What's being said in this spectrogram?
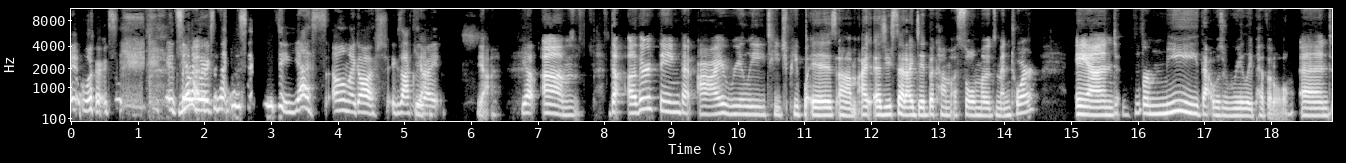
it works. It so Yeah. works. And that consistency. Yes. Oh my gosh. Exactly Yeah. right. Yeah. Yep. Um, the other thing that I really teach people is, um, I, as you said, I did become a soul modes mentor. And Mhm. for me, that was really pivotal. And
